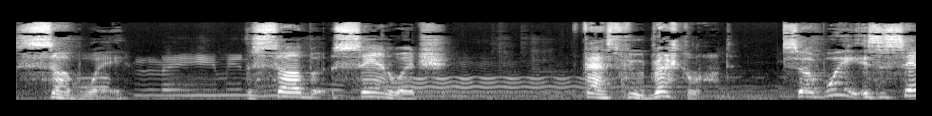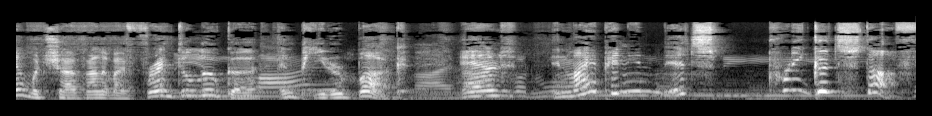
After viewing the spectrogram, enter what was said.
Subway. The sub sandwich fast food restaurant. Subway is a sandwich shop founded by Fred DeLuca and Peter Buck. And, in my opinion, it's pretty good stuff.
